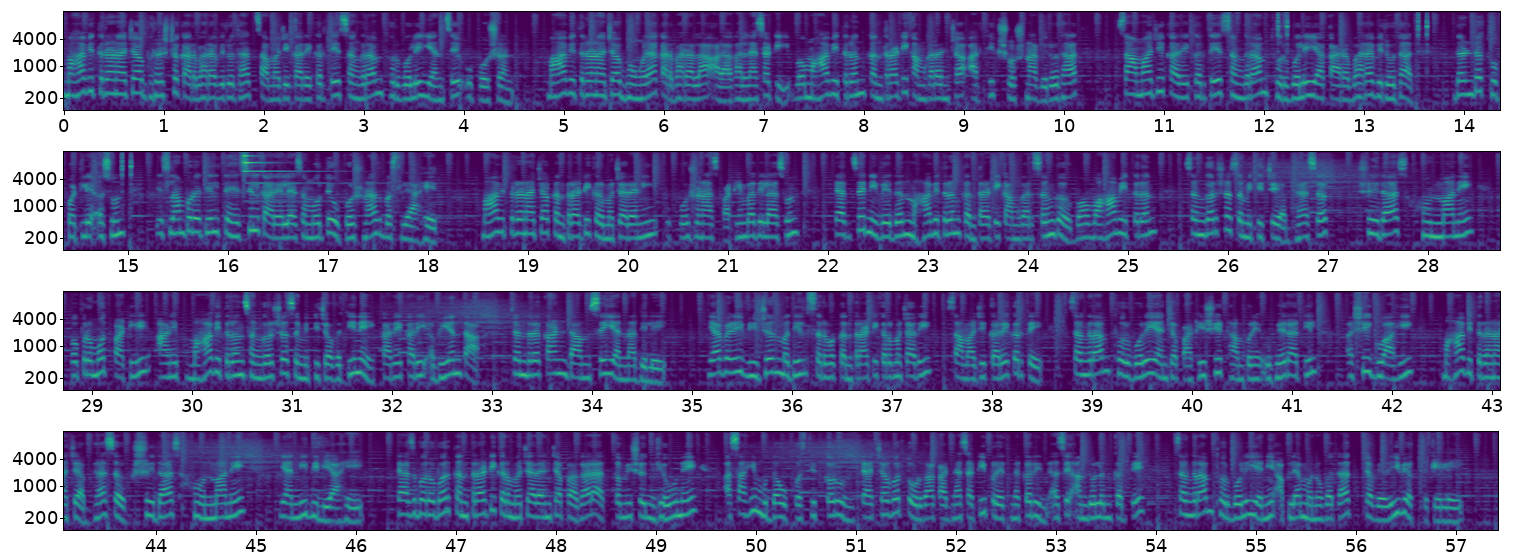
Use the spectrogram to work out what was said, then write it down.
महावितरणाच्या भ्रष्ट कारभाराविरोधात सामाजिक कार्यकर्ते संग्राम थोरबोले यांचे उपोषण. महावितरणाच्या भोंगळ्या कारभाराला आळा घालण्यासाठी व महावितरण कंत्राटी कामगारांच्या आर्थिक शोषणाविरोधात सामाजिक कार्यकर्ते संग्राम थोरबोले या कारभाराविरोधात दंड थोपटले असून इस्लामपूर येथील तहसील कार्यालयासमोर ते उपोषणास बसले आहेत. महावितरणाच्या कंत्राटी कर्मचाऱ्यांनी उपोषणास पाठिंबा दिला असून त्यांचे निवेदन महावितरण कंत्राटी कामगार संघ व महावितरण संघर्ष समितीचे अभ्यासक श्रीदास होनमाने व प्रमोद पाटील आणि महावितरण संघर्ष समितीच्या वतीने कार्यकारी अभियंता चंद्रकांत डामसे यांना दिले. यावेळी व्हिजनमधील सर्व कंत्राटी कर्मचारी सामाजिक कार्यकर्ते संग्राम थोरबोले यांच्या पाठीशी ठामपणे उभे राहतील अशी ग्वाही महावितरणाचे अभ्यासक श्रीदास होनमाने यांनी दिली आहे. त्याचबरोबर कंत्राटी कर्मचाऱ्यांच्या पगारात कमिशन घेऊ नये असाही मुद्दा उपस्थित करून त्याच्यावर तोडगा काढण्यासाठी प्रयत्न करीन असे आंदोलनकर्ते संग्राम थोरबोले यांनी आपल्या मनोगताच्या वेळी व्यक्त केले.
